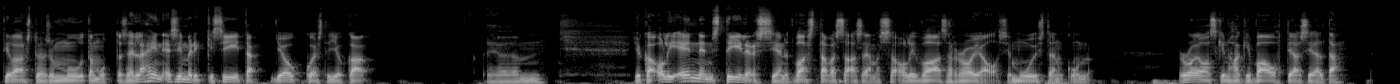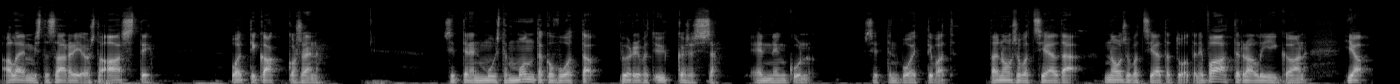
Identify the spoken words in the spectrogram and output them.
tilastoja sun muuta, mutta se lähin esimerkki siitä joukkueesta, joka, ähm, joka oli ennen Steelersia nyt vastaavassa asemassa, oli Vaasa Royals. Ja muistan, kun Royalskin haki vauhtia sieltä alemmista sarjoista asti, voitti kakkosen. Sitten en muista montako vuotta pyörivät ykkösessä ennen kuin sitten voittivat tai nousevat sieltä, nousevat sieltä tuolta niin Vaahtera-liigaan. Ja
